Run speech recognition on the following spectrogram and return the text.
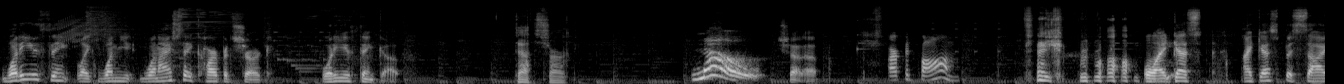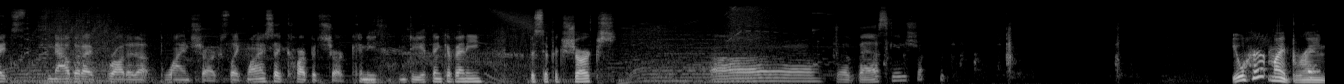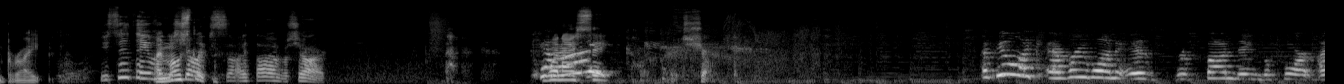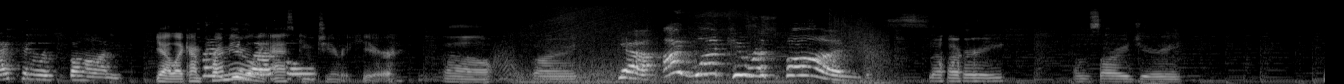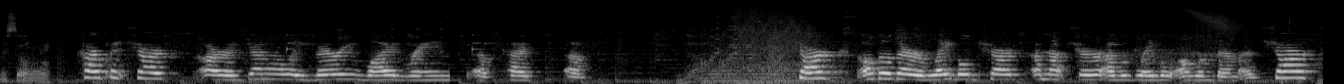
what do you think like when you when I say carpet shark, what do you think of? Death shark. No! Shut up. Carpet bomb. Mom. Well, I guess I guess besides now that I've brought it up, blind sharks. Like when I say carpet shark, can you do you think of any specific sharks? Uh, the basking shark. You hurt my brain, Bright. You said they I were mostly- sharks, so I thought of a shark. Can when I, I say shark. I feel like everyone is responding before I can respond. Yeah, like I'm Thank primarily asshole. asking Jiri here. Oh, sorry. Yeah, I want to respond! Sorry. I'm sorry, Jiri. So Sorry. Carpet sharks are a generally very wide range of types of sharks. Although they're labeled sharks, I'm not sure I would label all of them as sharks.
